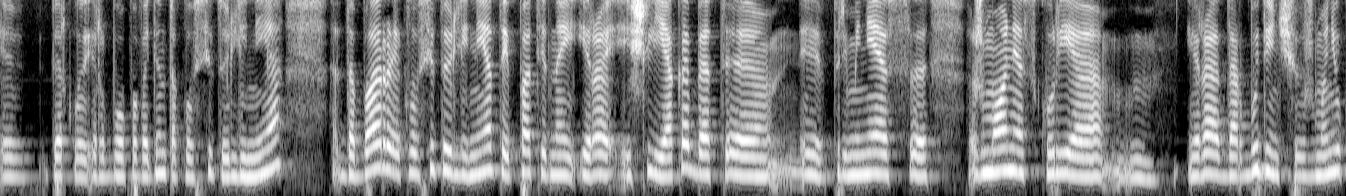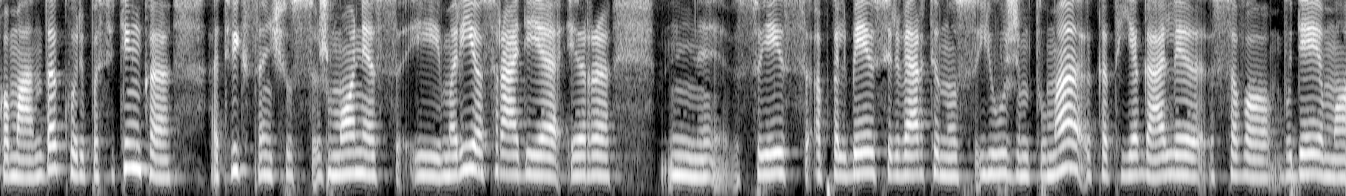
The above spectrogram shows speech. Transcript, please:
ir buvo pavadinta klausytojų linija. Dabar klausytojų linija taip pat jinai yra išlieka, bet priminėjęs žmonės, kurie yra dar būdinčių žmonių komanda, kuri pasitinka atvykstančius žmonės į Marijos radiją ir mm, su jais apkalbėjus ir vertinus jų žimtumą, kad jie gali savo būdėjimo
